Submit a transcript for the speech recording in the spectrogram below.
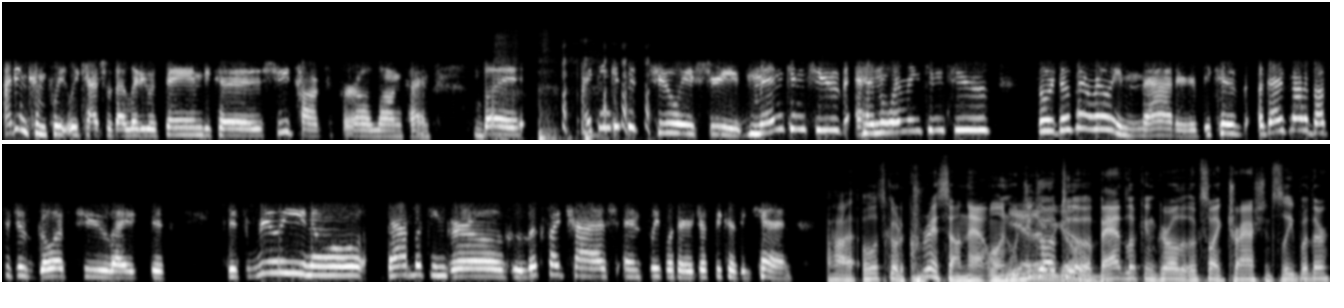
I didn't completely catch what that lady was saying because she talked for a long time. But I think it's a two-way street. Men can choose and women can choose. So it doesn't really matter because a guy's not about to just go up to like this, this really, you know, bad-looking girl who looks like trash and sleep with her just because he can. Uh, well, let's go to Chris on that one. Would Yeah, you go we up to a bad looking girl that looks like trash and sleep with her?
